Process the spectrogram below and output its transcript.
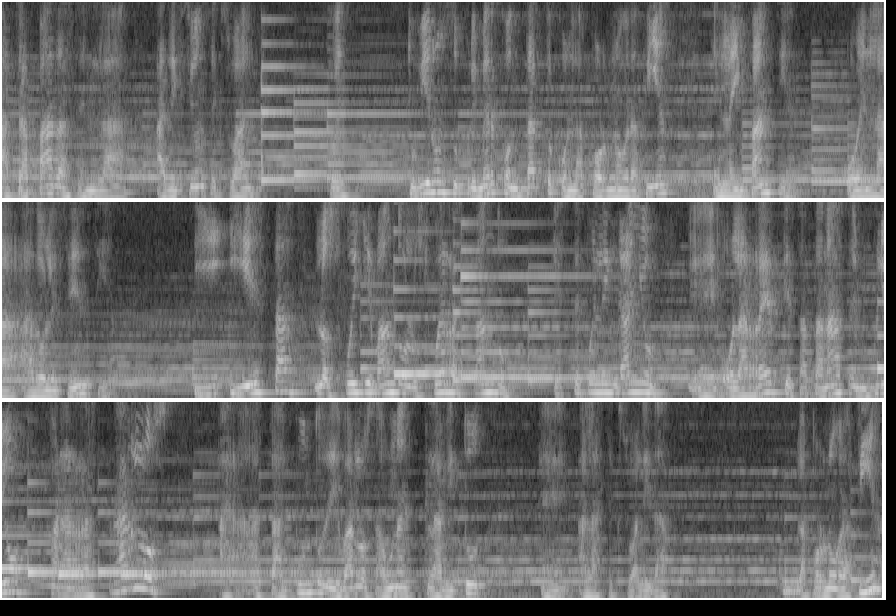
atrapadas en la adicción sexual, pues tuvieron su primer contacto con la pornografía en la infancia o en la adolescencia. Y, esta los fue llevando, los fue arrastrando Este fue el engaño eh, o la red que Satanás empleó para arrastrarlos hasta el punto de llevarlos a una esclavitud eh, a la sexualidad. La pornografía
